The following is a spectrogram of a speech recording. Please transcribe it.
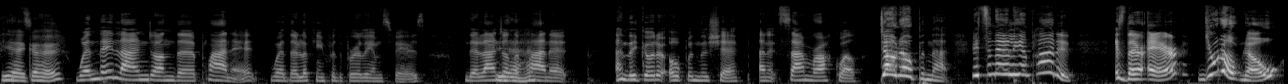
Yeah, go. When they land on the planet where they're looking for the beryllium spheres, they land on the planet and they go to open the ship, and it's Sam Rockwell. Don't open that! It's an alien planet! Is there air? You don't know!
